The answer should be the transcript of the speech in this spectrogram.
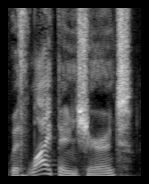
with life insurance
